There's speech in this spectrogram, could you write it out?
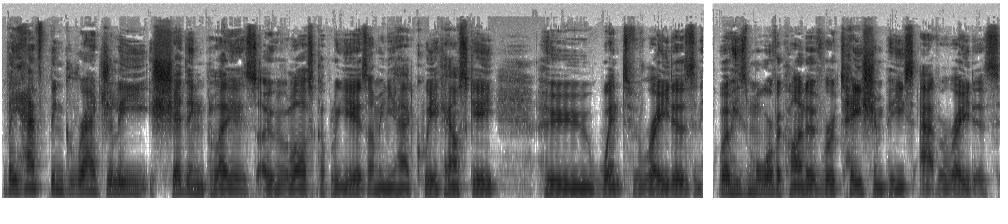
they have been gradually shedding players over the last couple of years. I mean, you had Kwiatkoski, who went to the Raiders, and well, he's more of a kind of rotation piece at the Raiders.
